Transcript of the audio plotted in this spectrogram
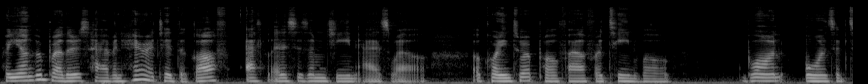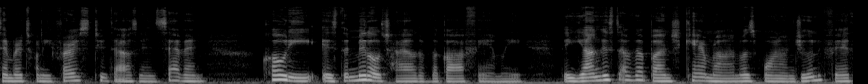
Her younger brothers have inherited the Gauff athleticism gene as well according to a profile for Teen Vogue. Born on September 21, 2007, Cody is the middle child of the Gauff family. The youngest of the bunch, Cameron, was born on June 5,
